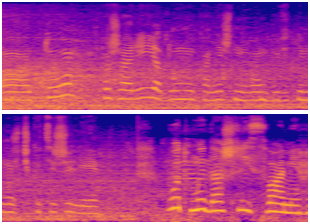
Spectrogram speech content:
э, то по жаре, я думаю, конечно, вам будет немножечко тяжелее. Вот мы дошли с вами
